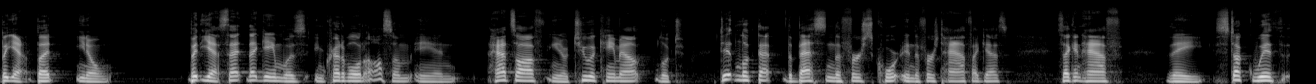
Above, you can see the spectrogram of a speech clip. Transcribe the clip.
But yeah, but you know, but yes, that that game was incredible and awesome. And hats off, you know, Tua came out looked didn't look that the best in the first court in the first half, I guess. Second half, they stuck with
